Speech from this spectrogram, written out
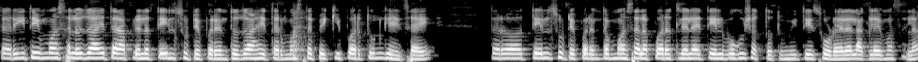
तरी ते मसाला जो आहे तर आपल्याला तेल सुटेपर्यंत जो आहे तर मस्तपैकी परतून घ्यायचा आहे. तर तेल सुटेपर्यंत मसाला परतलेला आहे तेल बघू शकता तुम्ही ते सोडायला लागला आहे मसाला.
